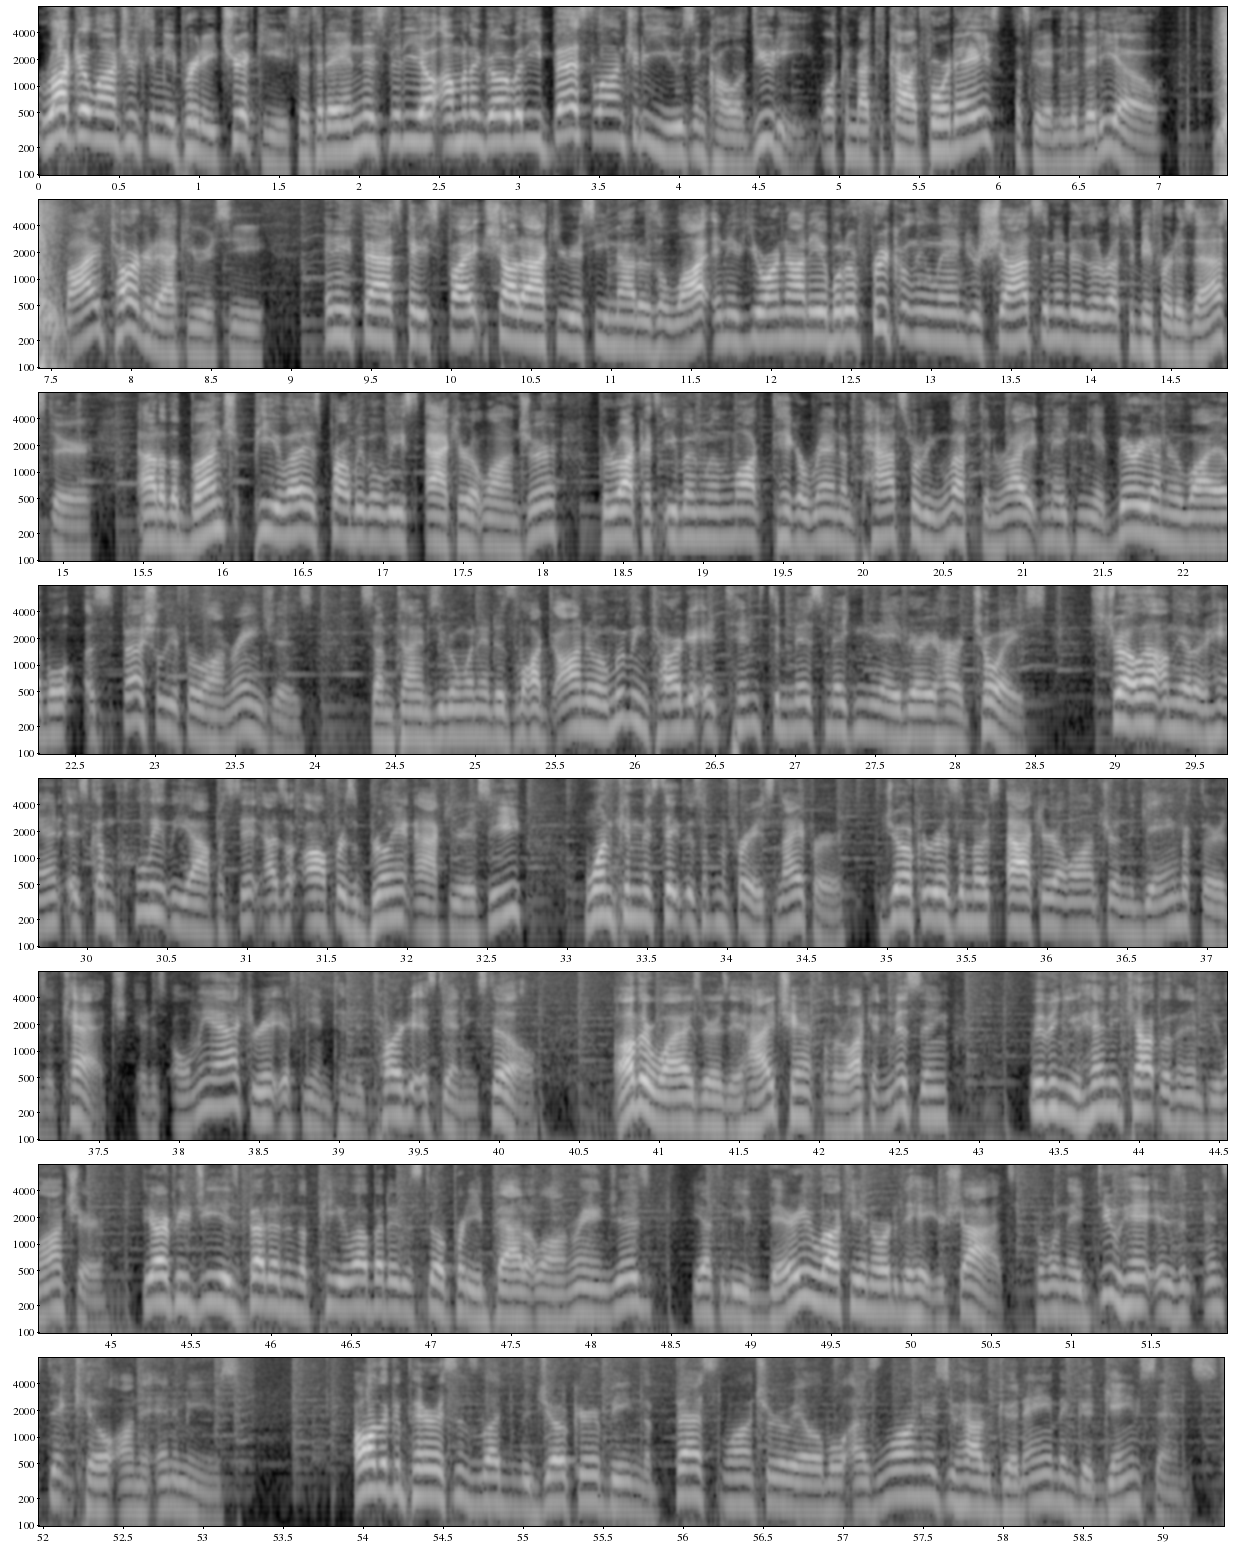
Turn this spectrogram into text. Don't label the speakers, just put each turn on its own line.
Rocket launchers can be pretty tricky, so today in this video, I'm going to go over the best launcher to use in Call of Duty. Welcome back to COD 4 Days, let's get into the video. 5. Target accuracy. In a fast-paced fight, shot accuracy matters a lot, and if you are not able to frequently land your shots, then it is a recipe for disaster. Out of the bunch, Pila is probably the least accurate launcher. The rockets, even when locked, take a random path swerving left and right, making it very unreliable, especially for long ranges. Sometimes, even when it is locked onto a moving target, it tends to miss, making it a very hard choice. Strela, on the other hand, is completely opposite as it offers brilliant accuracy. One can mistake this weapon for a sniper. JOKR is the most accurate launcher in the game, but there is a catch. It is only accurate if the intended target is standing still. Otherwise, there is a high chance of the rocket missing, leaving you handicapped with an empty launcher. The RPG is better than the Pila, but it is still pretty bad at long ranges. You have to be very lucky in order to hit your shots, but when they do hit, it is an instant kill on the enemies. All the comparisons led to the JOKR being the best launcher available as long as you have good aim and good game sense.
